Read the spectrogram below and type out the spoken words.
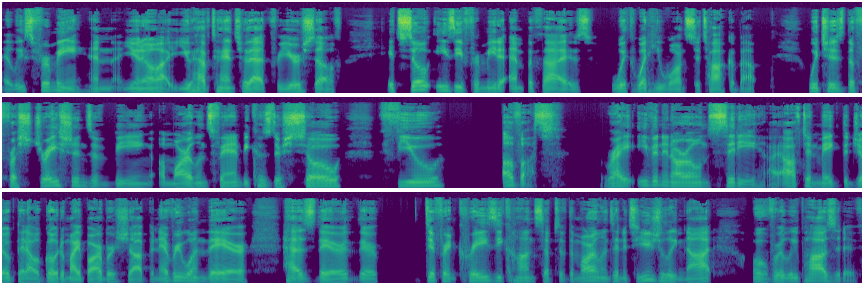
at least for me, and you know, you have to answer that for yourself. It's so easy for me to empathize with what he wants to talk about, which is the frustrations of being a Marlins fan because there's so few of us right? Even in our own city i often make the joke that i'll go to my barber shop and everyone there has their their different crazy concepts of the marlins and it's usually not overly positive.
